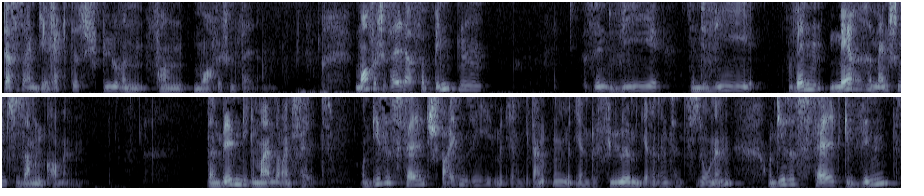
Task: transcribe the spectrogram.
das ist ein direktes Spüren von morphischen Feldern. Morphische Felder verbinden sind wie, sind wie, wenn mehrere Menschen zusammenkommen, dann bilden die gemeinsam ein Feld. Und dieses Feld speisen sie mit ihren Gedanken, mit ihren Gefühlen, mit ihren Intentionen. Und dieses Feld gewinnt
